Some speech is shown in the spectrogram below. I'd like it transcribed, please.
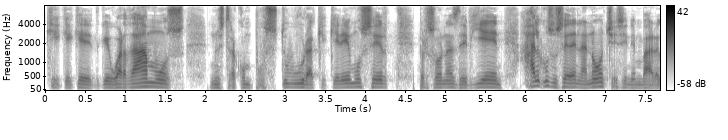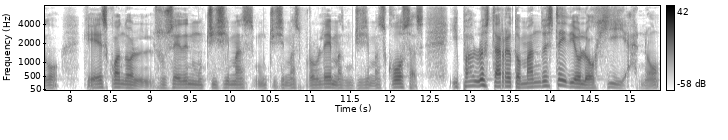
que, que, guardamos nuestra compostura, que queremos ser personas de bien. Algo sucede en la noche, sin embargo, que es cuando suceden muchísimas, muchísimas problemas, muchísimas cosas. Y Pablo está retomando esta ideología, ¿no?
